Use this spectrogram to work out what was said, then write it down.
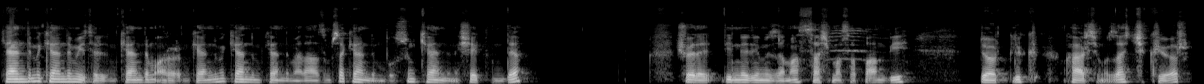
Kendimi kendim yitirdim, kendim ararım, kendimi kendim kendime lazımsa kendim bulsun kendini şeklinde. Şöyle dinlediğimiz zaman saçma sapan bir dörtlük karşımıza çıkıyor.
